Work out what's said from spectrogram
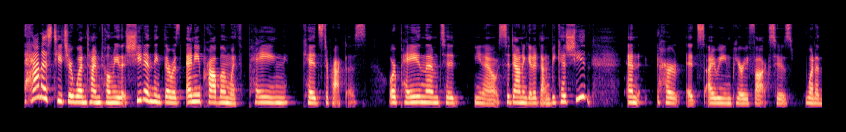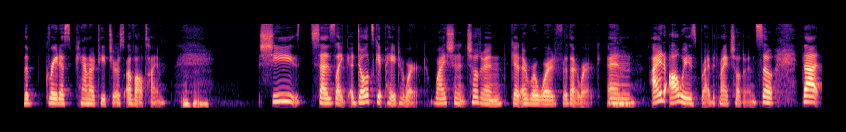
Hannah's teacher one time told me that she didn't think there was any problem with paying kids to practice or paying them to, you know, sit down and get it done because she and her it's Irene Peery Fox who's one of the greatest piano teachers of all time mm-hmm. She says like adults get paid to work why shouldn't children get a reward for their work and I'd always bribed my children. So that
